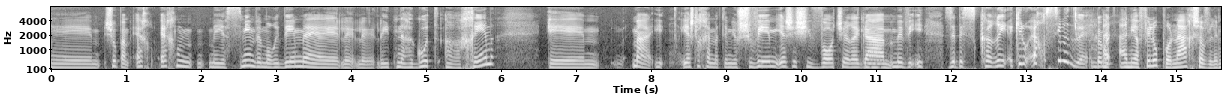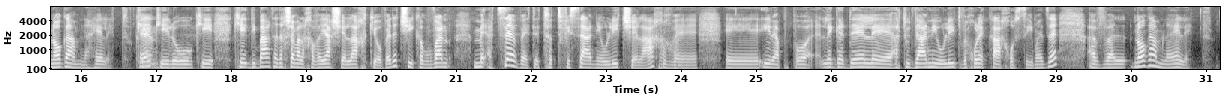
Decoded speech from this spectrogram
שוב פעם, איך, איך מיישמים ומורידים ל, להתנהגות ערכים. אה, מה, יש לכם, אתם יושבים, יש ישיבות שרגע כן. מביאים, זה בסקרי, כאילו, איך עושים את זה? באמת? אני אפילו פונה עכשיו לנוגה המנהלת, כן? כן. כאילו, כי, כי דיברת עד עכשיו על החוויה שלך כעובדת, שהיא כמובן מעצבת את התפיסה הניהולית שלך, נכון. והנה, אפרופו, לגדל אה, עתודה ניהולית וכולי, כך עושים את זה, אבל נוגה המנהלת.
